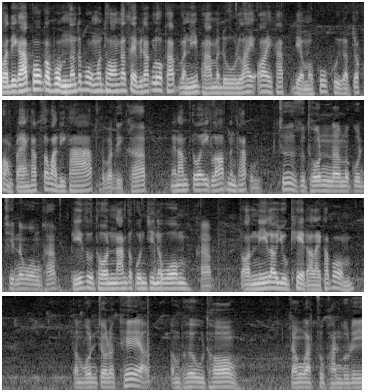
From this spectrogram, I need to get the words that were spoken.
วัสดีครับพบกับผมนันทพงศ์มนทองเกษตรพิทักษ์โลกครับวันนี้พามาดูไร่อ้อยครับเดี๋ยวมาพูดคุยกับเจ้าของแปลงครับสวัสดีครับสวัสดีครับแนะนำตัวอีกรอบหนึ่งครับผมชื่อสุทนนามสกุลชินวงศ์ครับผีสุทนนามสกุลชินวงศ์ครับตอนนี้เราอยู่เขตอะไรครับผมตำบลจระเข้อำเภออูทอง จังหวัดสุพรรณบุรี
